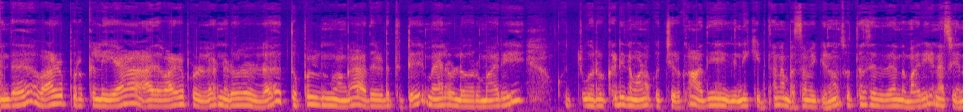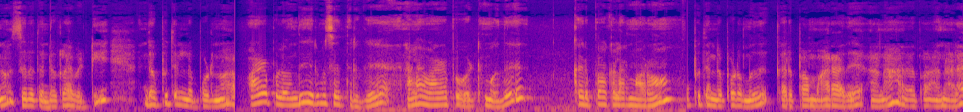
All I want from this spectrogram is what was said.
அந்த வாழைப்பொருட்கள் இல்லையா அது வாழைப்பொருளில் நடுவில் உள்ள துப்பல்னுவாங்க அதை எடுத்துட்டு மேலே உள்ள ஒரு மாதிரி குச்சி ஒரு கடினமான குச்சி இருக்கும் அதையும் நீக்கிட்டு தான் நம்ம சமைக்கணும். சுத்தம் செய்தது அந்த மாதிரி என்ன செய்யணும் சிறு துண்டுகளாக வெட்டி இந்த உப்பு தண்ணியில் போடணும். வாழைப்பழம் வந்து இரும்பு சத்து இருக்குது அதனால் வாழைப்பழம் வெட்டும்போது கருப்பாக கலர் மாறும். உப்பு தண்ணில் போடும்போது கருப்பாக மாறாது. ஆனால் அதனால்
